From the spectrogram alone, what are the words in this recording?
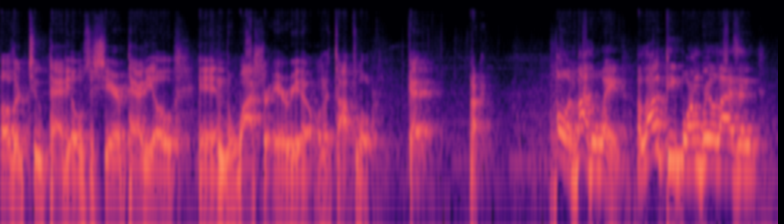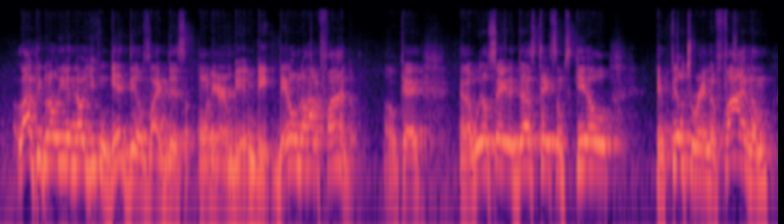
other two patios, the shared patio and the washer area on the top floor, okay? All right. Oh, and by the way, a lot of people, I'm realizing, a lot of people don't even know you can get deals like this on Airbnb. They don't know how to find them, okay? And I will say it does take some skill in filtering to find them,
